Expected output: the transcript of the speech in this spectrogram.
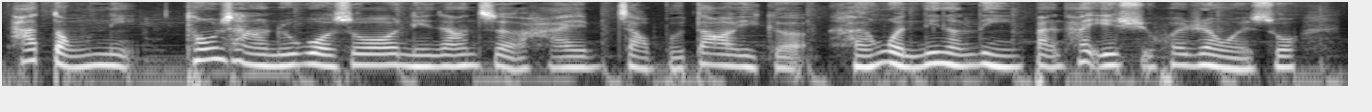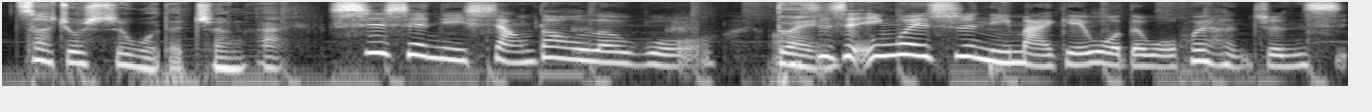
他懂你。通常如果说年长者还找不到一个很稳定的另一半，他也许会认为说，这就是我的真爱。谢谢你想到了我，对，谢谢，因为是你买给我的，我会很珍惜。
